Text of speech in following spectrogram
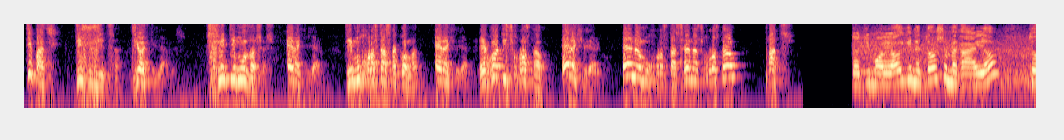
Τι πάτσι, τι σου ζήτησα, δυο χιλιάδες. Συ τι μου δώσες, ένα χιλιάρικα. Τι μου χρωστάς ακόμα, ένα χιλιάρικα. Εγώ τις σου χρωστάω, ένα χιλιάρικα. Ένα μου χρωστάς, ένας σου χρωστάω, πάτσι. Το τιμολόγιο είναι τόσο μεγάλο το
